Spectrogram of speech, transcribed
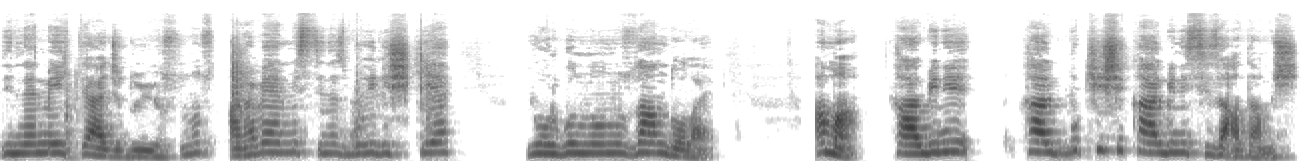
Dinlenme ihtiyacı duyuyorsunuz. Ara vermişsiniz bu ilişkiye yorgunluğunuzdan dolayı. Ama kalbini kalp bu kişi kalbini size adamış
